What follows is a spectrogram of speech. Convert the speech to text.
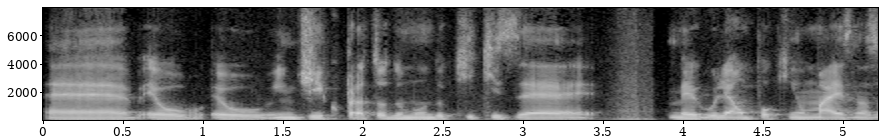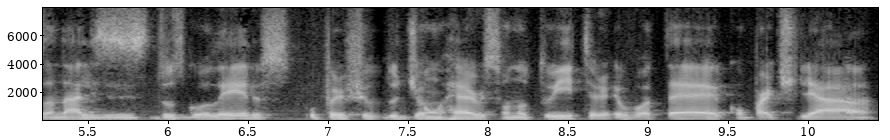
é, eu, eu indico para todo mundo que quiser mergulhar um pouquinho mais nas análises dos goleiros, o perfil do John Harrison no Twitter. Eu vou até compartilhar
